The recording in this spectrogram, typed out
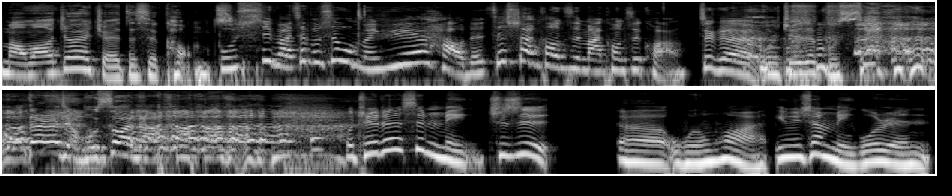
毛毛就会觉得这是控制，不是吧？这不是我们约好的，这算控制吗？控制狂？这个，我觉得不算，我当然讲不算啊。我觉得是美，就是呃文化，因为像美国人，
